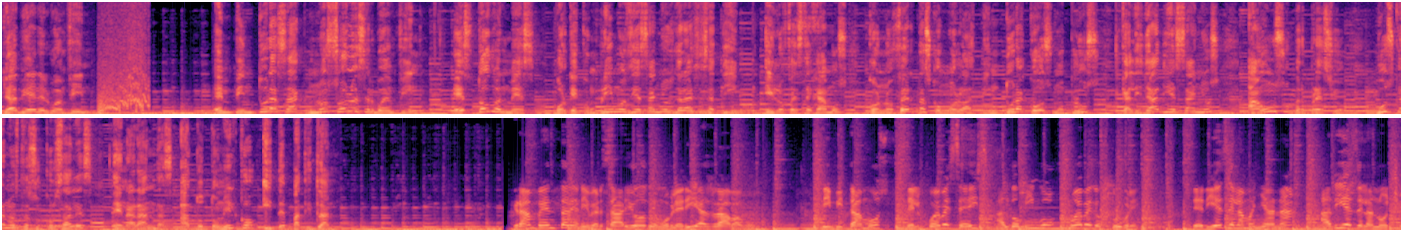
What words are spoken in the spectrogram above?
Ya viene el buen fin. En Pintura SAC no solo es el buen fin, es todo el mes, porque cumplimos 10 años gracias a ti y lo festejamos con ofertas como la Pintura Cosmo Plus, calidad 10 años a un superprecio. Busca nuestras sucursales en Arandas, Atotonilco y Tepatitlán. Gran venta de aniversario de Mueblerías Rábago. Te invitamos del jueves 6 al domingo 9 de octubre, de 10 de la mañana a 10 de la noche,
